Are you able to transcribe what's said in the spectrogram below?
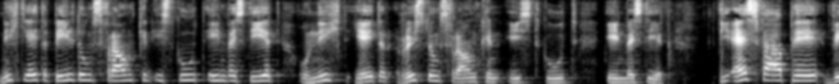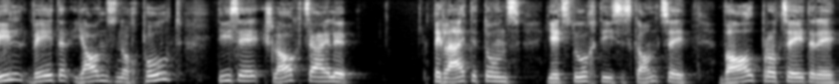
Nicht jeder Bildungsfranken ist gut investiert und nicht jeder Rüstungsfranken ist gut investiert. Die SVP will weder Jans noch Pult. Diese Schlagzeile begleitet uns jetzt durch dieses ganze Wahlprozedere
